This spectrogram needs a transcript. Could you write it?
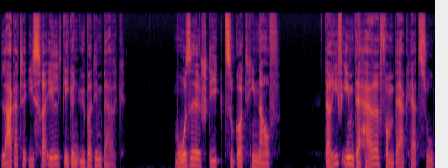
lagerte Israel gegenüber dem Berg. Mose stieg zu Gott hinauf. Da rief ihm der Herr vom Berg her zu,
